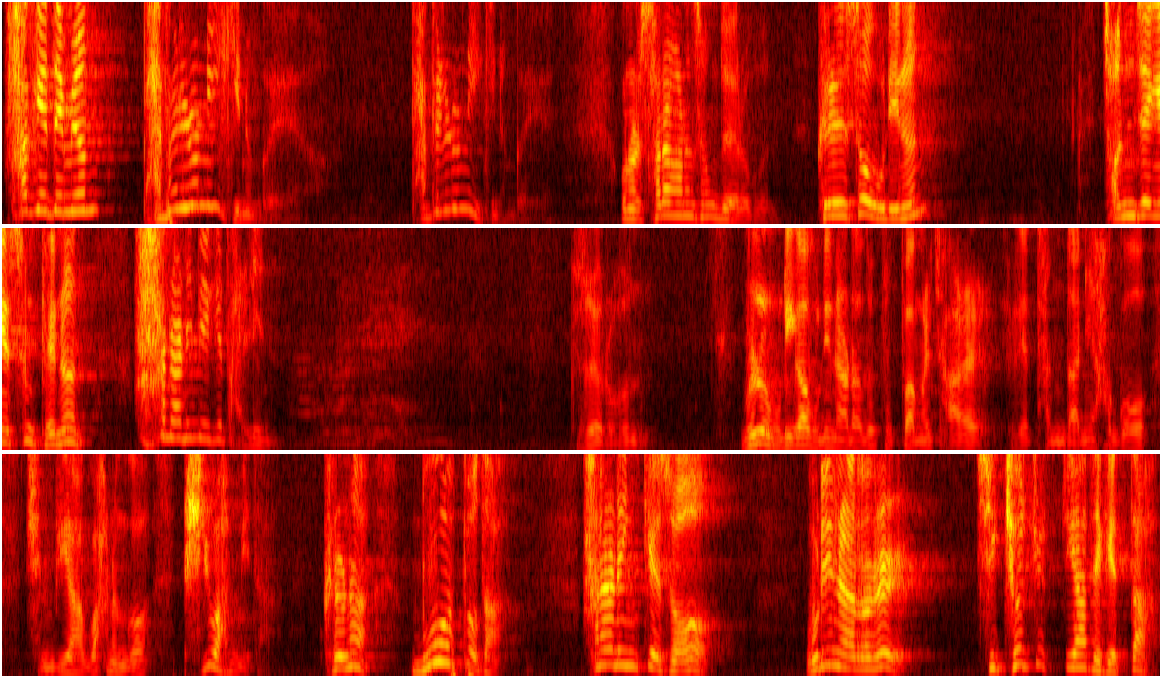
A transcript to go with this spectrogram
하게 되면 바벨론이 이기는 거예요. 바벨론이 이기는 거예요. 오늘 사랑하는 성도 여러분. 그래서 우리는 전쟁의 승패는 하나님에게 달린. 그래서 여러분, 물론 우리가 우리나라도 국방을 잘 이렇게 단단히 하고 준비하고 하는 거 필요합니다. 그러나 무엇보다 하나님께서 우리나라를 지켜줘야 되겠다.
